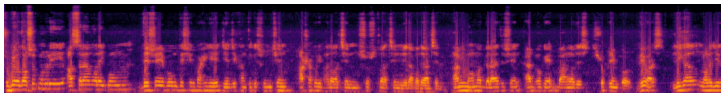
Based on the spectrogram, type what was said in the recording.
সুপ্রিয় দর্শক মন্ডলী, আসসালামু আলাইকুম। দেশে এবং দেশের বাহিরে যে যেখান থেকে শুনছেন, আশা করি ভালো আছেন, সুস্থ আছেন, নিরাপদে আছেন। আমি Mohammad Belayet Hossain, advocate Bangladesh supreme court. Viewers legal নলেজের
